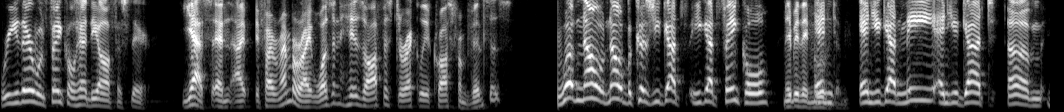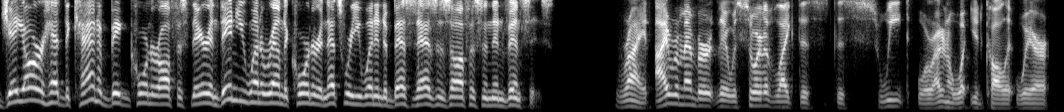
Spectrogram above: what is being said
Were you there when Finkel had the office there? Yes, and I, if I remember right, wasn't his office directly across from Vince's? Well, no, no, because you got you got Finkel Maybe they moved and him. and you got me and you got um JR had the kind of big corner office there and then you went around the corner and that's where you went into Best Zaz's office and then Vince's. Right. I remember there was sort of like this this suite, or I don't know what you'd call it, where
